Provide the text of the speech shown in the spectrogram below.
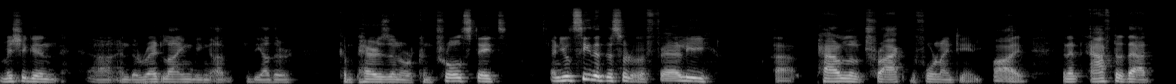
Michigan uh, and the red line being uh, the other comparison or control states. And you'll see that there's sort of a fairly uh, parallel track before 1985. And then after that,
